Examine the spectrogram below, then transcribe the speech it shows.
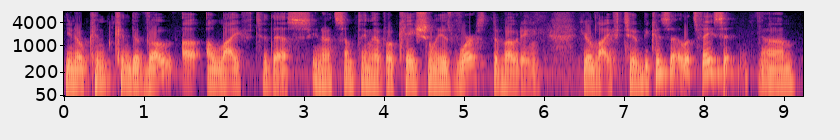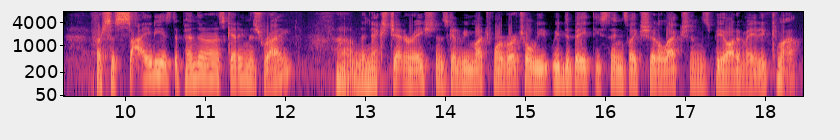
you know, can, can devote a, a, life to this. You know, it's something that vocationally is worth devoting your life to because, uh, let's face it, um, our society is dependent on us getting this right. Um, the next generation is going to be much more virtual. We, we debate these things like should elections be automated. Come on.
